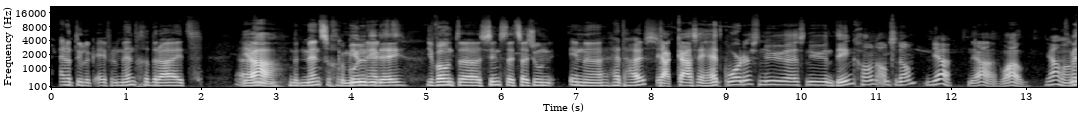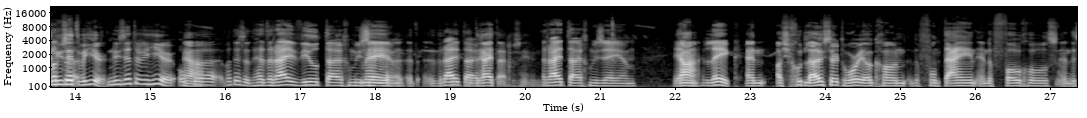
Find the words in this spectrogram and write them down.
En natuurlijk evenement gedraaid. Ehm, Ja. Met mensen Community geconnect. Day. Je woont eh, sinds dit seizoen in eh, het huis. Ja, KC Headquarters nu, eh, is nu een ding, gewoon Amsterdam. Ja, Ja, wauw. ja man. En Wat, nu zitten we hier. Nu zitten we hier op, Ja. wat is het? Het Rijwieltuigmuseum. Nee, het, het, Rijtuig. Het rijtuigmuseum. Rijtuigmuseum Ja, Leek. en als je goed luistert hoor je ook gewoon de fontein en de vogels en de,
